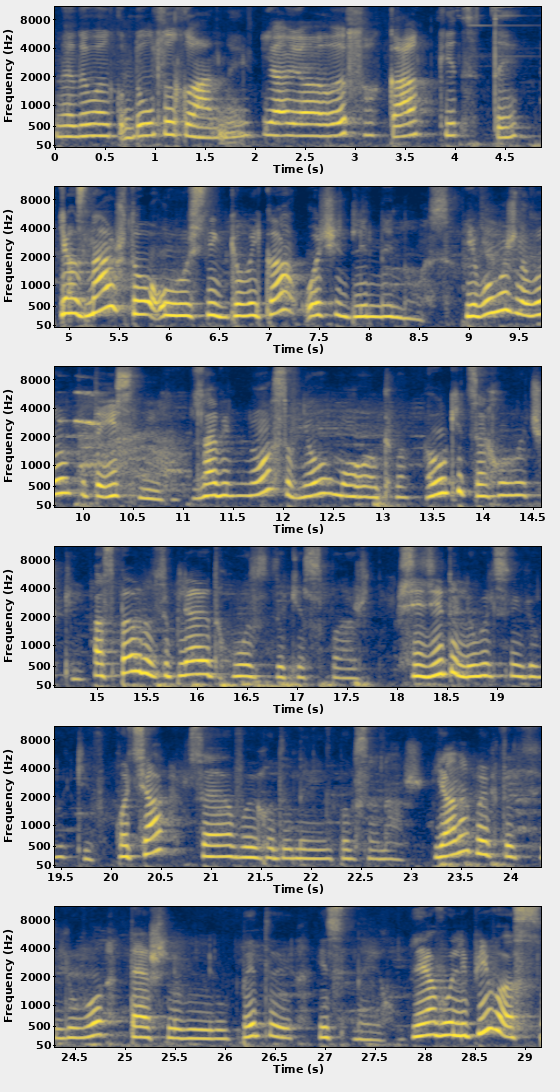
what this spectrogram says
Недалеко дуже гарний. Я я лише кіцти. Я знаю, что у снеговика очень длинный нос. Его можно вылупити из снігу. Замість носа в нього моква. Руки це гулочки. А спереду цепляють гуздики справжні. Всі діти люблять сніговиків. Хоча це вигаданий персонаж. Я, наприклад, його теж люблю пити із снігу. Я його ліпила з,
